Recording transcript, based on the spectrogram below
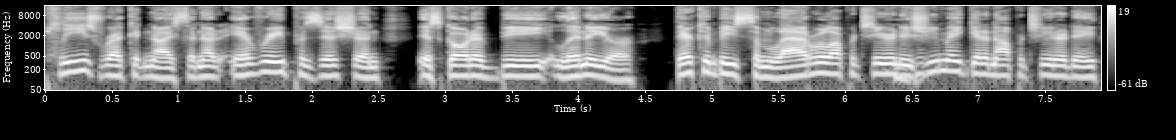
please recognize that not every position is going to be linear. There can be some lateral opportunities. You may get an opportunity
